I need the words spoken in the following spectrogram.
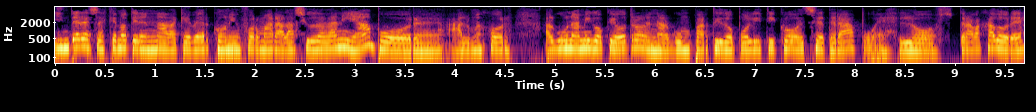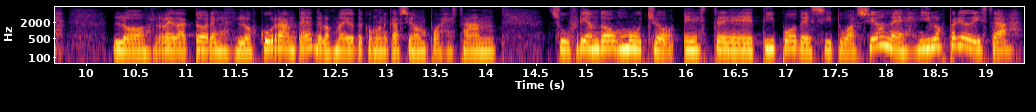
intereses que no tienen nada que ver con informar a la ciudadanía por eh, a lo mejor algún amigo que otro en algún partido político, etcétera, pues los trabajadores, los redactores, los currantes de los medios de comunicación pues están sufriendo mucho este tipo de situaciones y los periodistas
